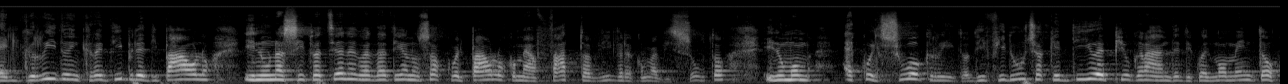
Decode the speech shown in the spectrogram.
il grido incredibile di Paolo in una situazione, guardate, io non so quel Paolo come ha fatto a vivere, come ha vissuto, mom- ecco il suo grido di fiducia che Dio è più grande di quel momento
